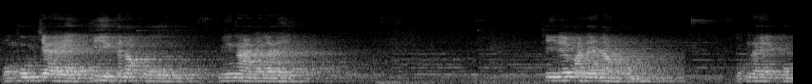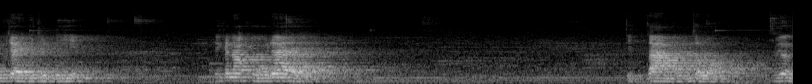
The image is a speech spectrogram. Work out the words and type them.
ผมภูมิใจที่คณะครูมีงานอะไร ที่ได้มาแนะนำผม ผมในภูมิใจในจุดนี้ ที่คณะครูได้ ติดตามผมตลอดเรื่อง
